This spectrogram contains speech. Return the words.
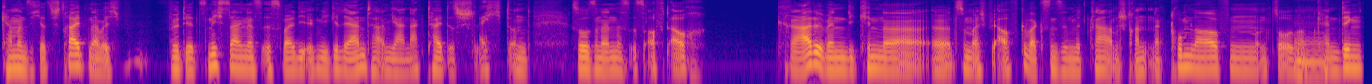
kann man sich jetzt streiten, aber ich würde jetzt nicht sagen, das ist, weil die irgendwie gelernt haben, ja, Nacktheit ist schlecht und so, sondern das ist oft auch, gerade wenn die Kinder äh, zum Beispiel aufgewachsen sind mit, klar, am Strand nackt rumlaufen und so, überhaupt Mhm. kein Ding,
